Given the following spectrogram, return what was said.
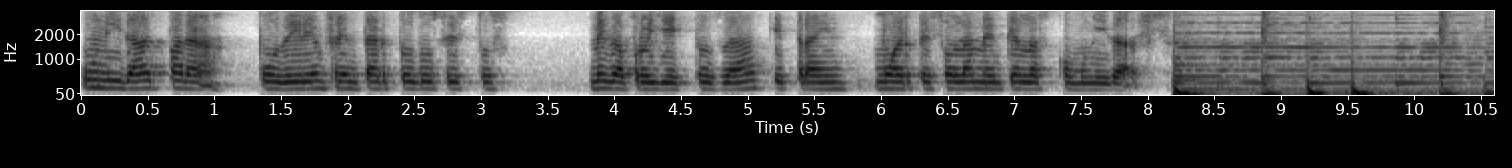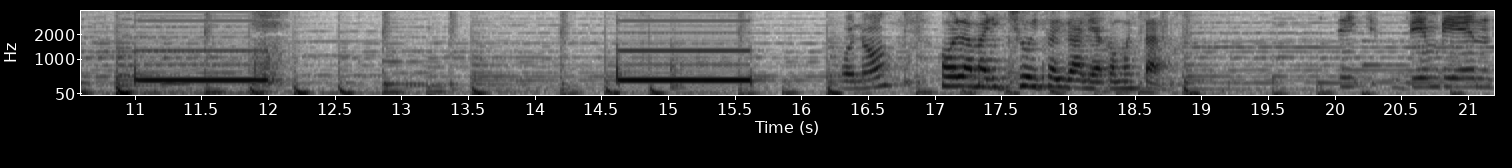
unidad para poder enfrentar todos estos megaproyectos ¿verdad? que traen muerte solamente a las comunidades. Bueno. Hola Marichuy, soy Galia, ¿cómo estás? Sí, bien, bien.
